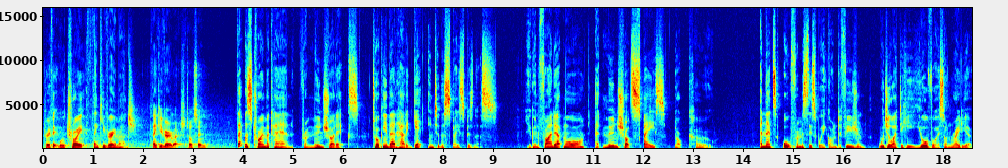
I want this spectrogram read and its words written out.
Terrific. Well, Troy, thank you very much. Thank you very much. Talk soon. That was Troy McCann from Moonshot X talking about how to get into the space business. You can find out more at moonshotspace.co. And that's all from us this week on Diffusion. Would you like to hear your voice on radio?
